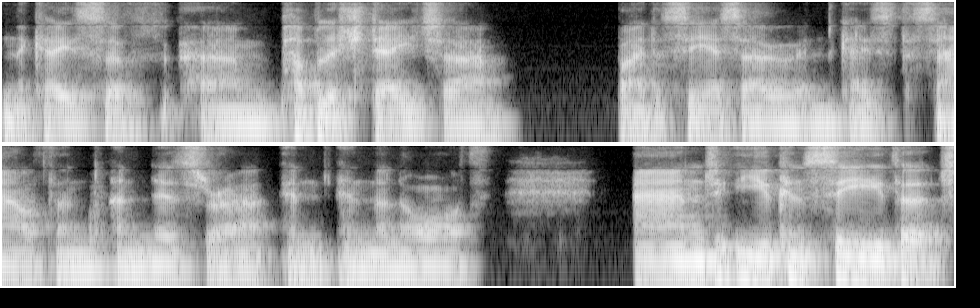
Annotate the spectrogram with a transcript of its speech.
in the case of um, published data by the CSO in the case of the South and, and NISRA in, in the North. And you can see that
